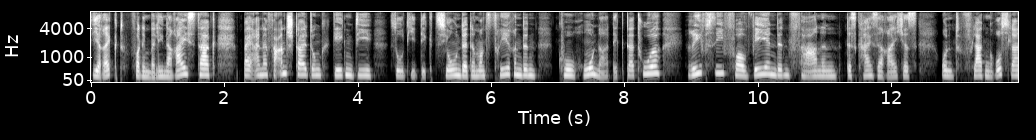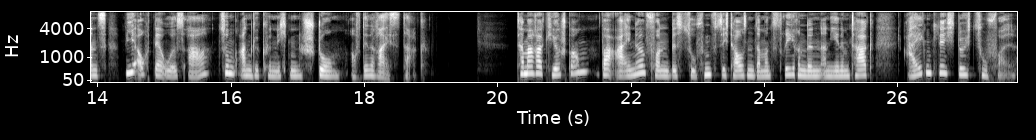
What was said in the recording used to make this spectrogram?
direkt vor dem Berliner Reichstag bei einer Veranstaltung gegen die, so die Diktion der Demonstrierenden, Corona-Diktatur, rief sie vor wehenden Fahnen des Kaiserreiches und Flaggen Russlands wie auch der USA zum angekündigten Sturm auf den Reichstag. Tamara Kirschbaum war eine von bis zu 50.000 Demonstrierenden an jenem Tag eigentlich durch Zufall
